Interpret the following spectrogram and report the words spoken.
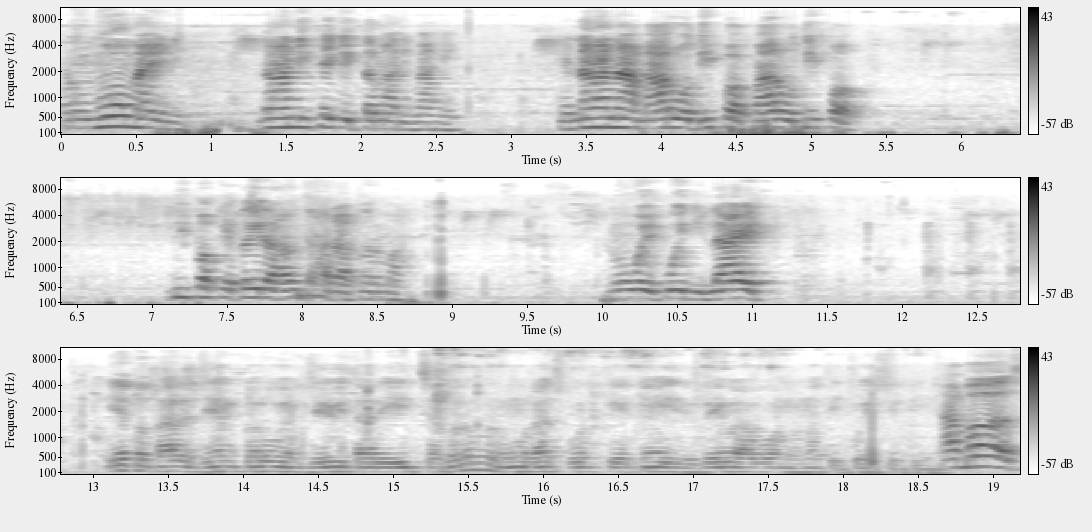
પણ હું નો માયની. નાની થઈ ગઈ તમારી વાહે. કે ના ના મારો દીપક મારો દીપક. દીપકે કર્યા અંધારા ઘરમાં. નો હોય કોઈની લાઈટ. એ તો તારે જેમ કરવું એમ જેવી તારી ઈચ્છા બરોબર? હું રાજકોટ કે ક્યાંય રહેવા આવવાનું નથી કોઈ સિટી હા બસ.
